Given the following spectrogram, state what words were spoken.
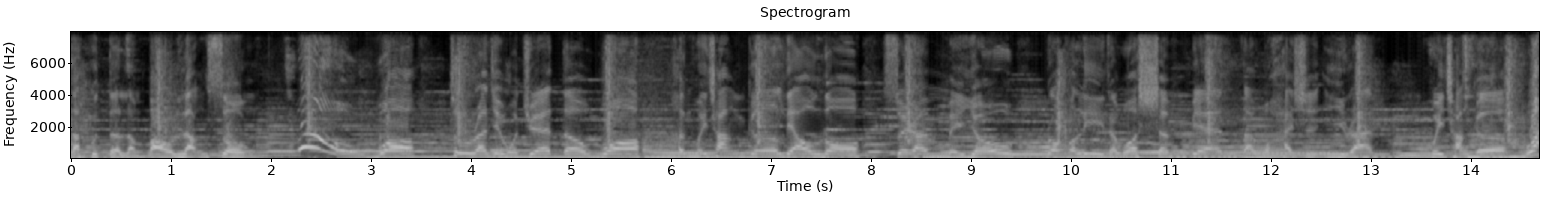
Takut terlampau langsung Wow 我突然间我觉得我很会唱歌了咯虽然没有 broccoli 在我身边但我还是依然会唱歌哇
